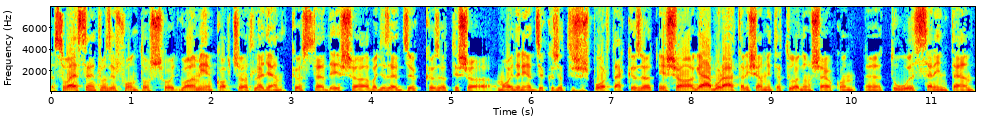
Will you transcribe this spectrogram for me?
Szóval ez szerintem azért fontos, hogy valamilyen kapcsolat legyen közted, és a, vagy az edzők között, és a majdani edzők között, és a sporták között. És a Gábor által is említett tulajdonságokon túl szerintem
